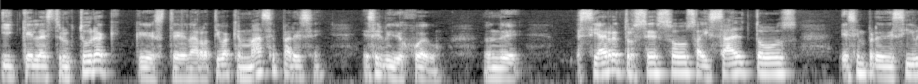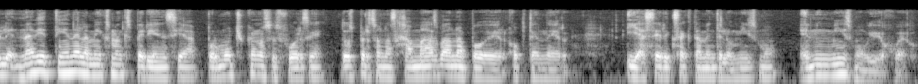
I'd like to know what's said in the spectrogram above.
Y que la estructura que, este, narrativa que más se parece es el videojuego, donde si hay retrocesos, hay saltos, es impredecible, nadie tiene la misma experiencia, por mucho que uno se esfuerce, dos personas jamás van a poder obtener y hacer exactamente lo mismo en un mismo videojuego.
